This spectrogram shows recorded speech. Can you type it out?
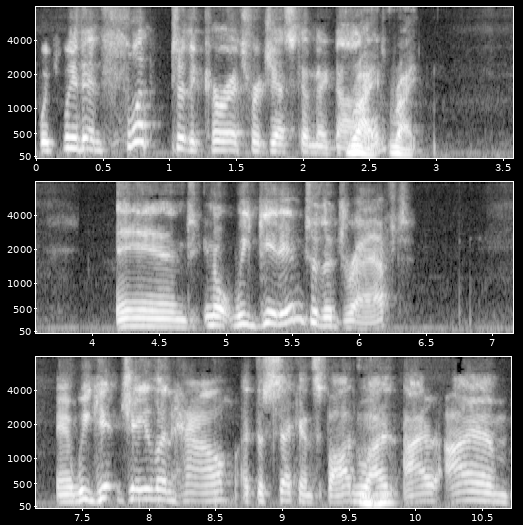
Which we then flipped to the Courage for Jessica McDonald, Right, right. And you know we get into the draft, and we get Jaelin Howell at the second spot, who Mm-hmm. I, I I am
